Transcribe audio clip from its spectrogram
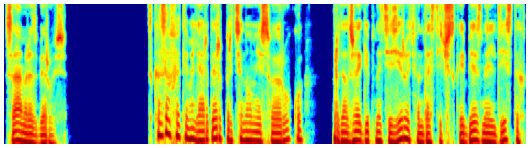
«Сам разберусь». Сказав это, миллиардер протянул мне свою руку, продолжая гипнотизировать фантастической бездной льдистых,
